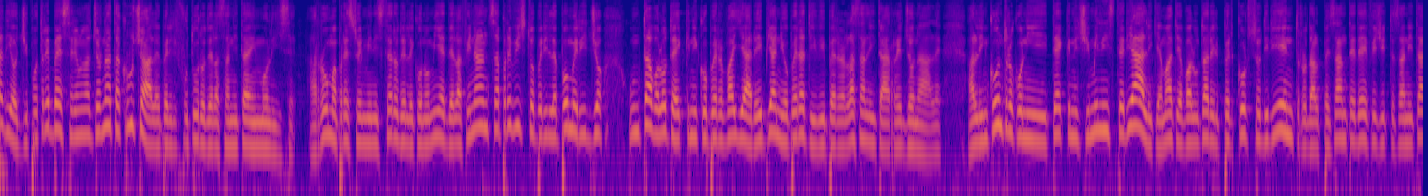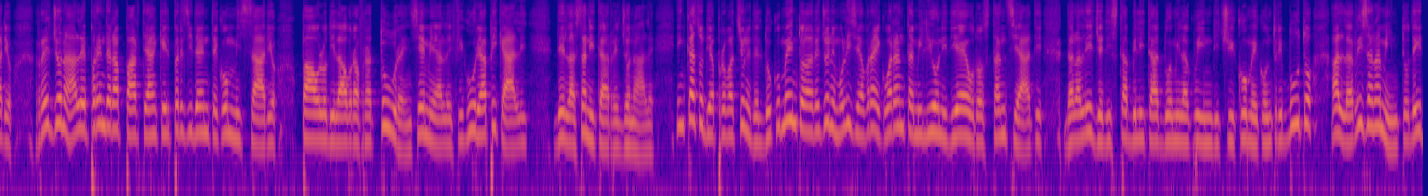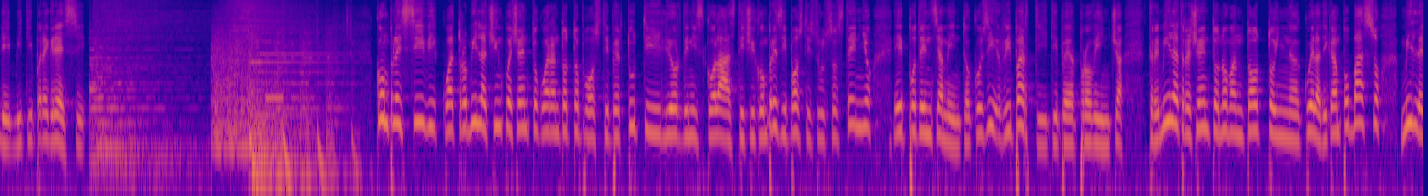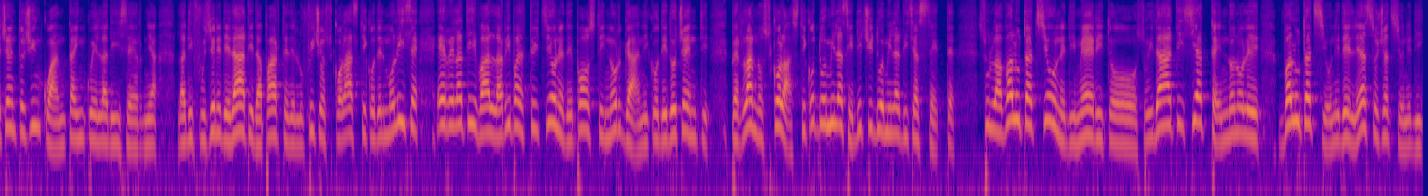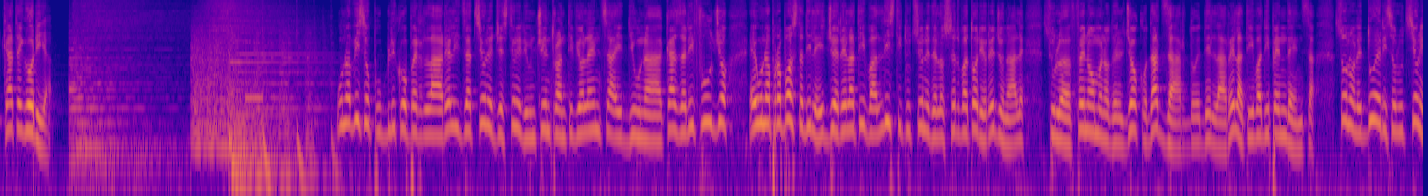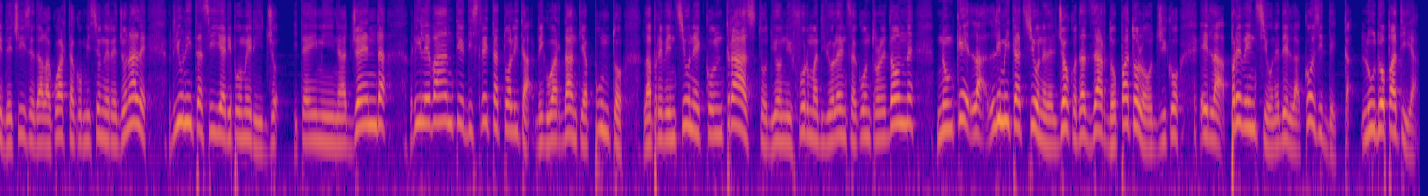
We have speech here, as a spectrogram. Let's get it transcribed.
Quella di oggi potrebbe essere una giornata cruciale per il futuro della sanità in Molise. A Roma, presso il Ministero dell'Economia e della Finanza, previsto per il pomeriggio un tavolo tecnico per vagliare i piani operativi per la sanità regionale. All'incontro con i tecnici ministeriali chiamati a valutare il percorso di rientro dal pesante deficit sanitario regionale prenderà parte anche il presidente commissario Paolo Di Laura Frattura, insieme alle figure apicali della sanità regionale. In caso di approvazione del documento, la Regione Molise avrà i 40 milioni di euro stanziati dalla legge di stabilità 2015 come contributo al risanamento dei debiti pregressi. Complessivi 4.548 posti per tutti gli ordini scolastici, compresi i posti sul sostegno e potenziamento, così ripartiti per provincia. 3.398 in quella di Campobasso, 1.150 in quella di Isernia. La diffusione dei dati da parte dell'ufficio scolastico del Molise è relativa alla ripartizione dei posti in organico dei docenti per l'anno scolastico 2016-2017. Sulla valutazione di merito sui dati si attendono le valutazioni dei delle associazioni di categoria. Un avviso pubblico per la realizzazione e gestione di un centro antiviolenza e di una casa rifugio e una proposta di legge relativa all'istituzione dell'osservatorio regionale sul fenomeno del gioco d'azzardo e della relativa dipendenza. Sono le due risoluzioni decise dalla quarta commissione regionale riunitasi ieri pomeriggio. I temi in agenda rilevanti e di stretta attualità riguardanti appunto la prevenzione e contrasto di ogni forma di violenza contro le donne, nonché la limitazione del gioco d'azzardo patologico e la prevenzione della cosiddetta ludopatia.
